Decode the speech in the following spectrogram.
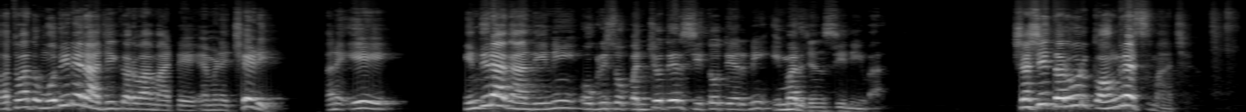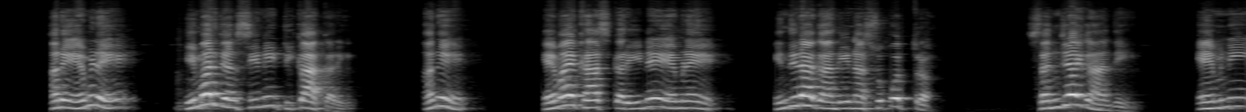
અથવા તો મોદીને રાજી કરવા માટે એમણે છેડી અને એ ઇન્દિરા ગાંધીની ઓગણીસો પંચોતેર સિત્તોતેરની ઇમરજન્સીની વાત. શશી થરૂર કોંગ્રેસમાં છે અને એમણે ઇમરજન્સીની ટીકા કરી અને એમાંય ખાસ કરીને એમણે ઇન્દિરા ગાંધીના સુપુત્ર સંજય ગાંધી એમની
